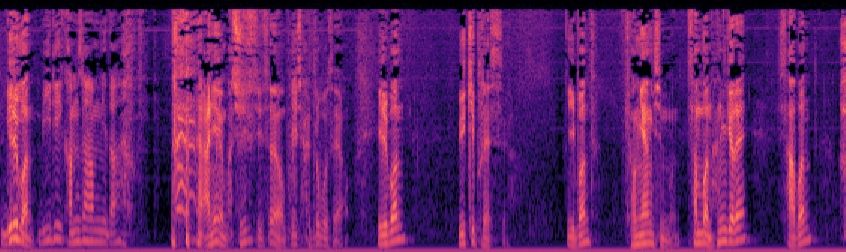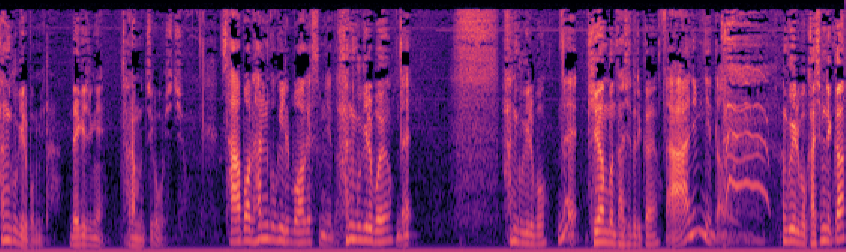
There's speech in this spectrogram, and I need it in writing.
미리, 1번. 미리 감사합니다. 아니에요. 맞추실 수 있어요. 보기 잘 들어보세요. 1번 위키프레스 2번 경향신문 3번 한겨레 4번 한국일보입니다. 4개 중에 잘 한번 찍어보시죠. 4번 한국일보 하겠습니다. 한국일보요? 네. 한국일보? 네. 기회 한번 다시 드릴까요? 아닙니다. 한국일보 가십니까?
